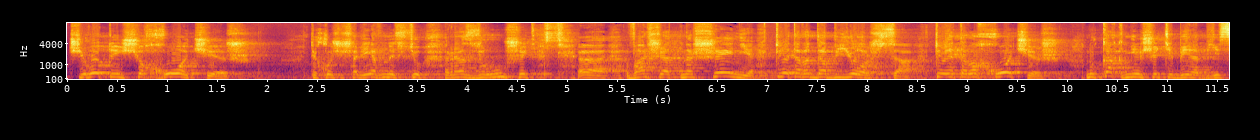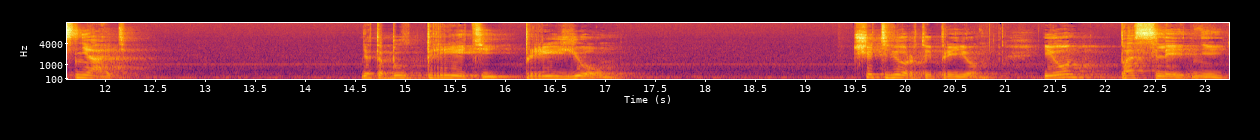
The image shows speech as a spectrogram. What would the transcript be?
Чего ты еще хочешь? Ты хочешь ревностью разрушить э, ваши отношения, ты этого добьешься, ты этого хочешь. Ну как мне еще тебе объяснять? Это был третий прием. Четвертый прием. И он последний,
